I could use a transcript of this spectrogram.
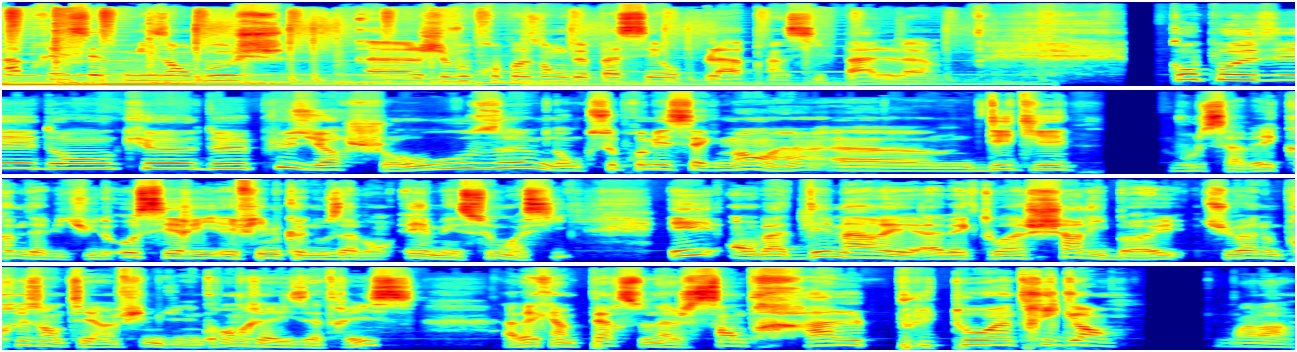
Après cette mise en bouche euh, je vous propose donc de passer au plat principal. Composé donc de plusieurs choses. Donc ce premier segment hein, euh, dédié, vous le savez, comme d'habitude, aux séries et films que nous avons aimés ce mois-ci. Et on va démarrer avec toi, Charlie Boy. Tu vas nous présenter un film d'une grande réalisatrice avec un personnage central plutôt intrigant. Voilà.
